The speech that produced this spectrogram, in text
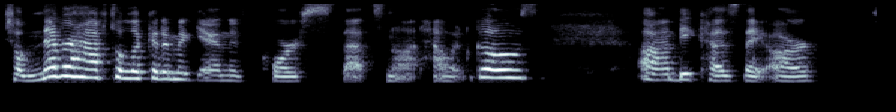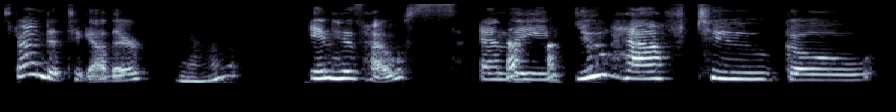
she'll never have to look at him again. Of course, that's not how it goes uh, because they are stranded together. Yeah. In his house, and they do have to go.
